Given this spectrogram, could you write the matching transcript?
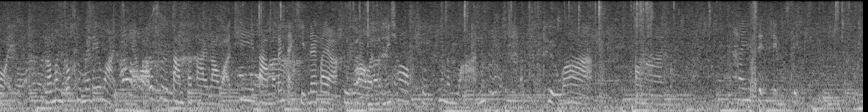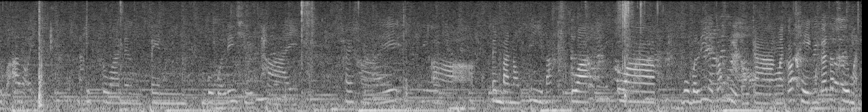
ร่อย แล้วมันก็คือไม่ได้หวานเจี๊ยบอะก็คือตามสไตล์เราอะที่ตามมาตั้งแต่คลิปแรกๆอะคือเราอะจะไม่ชอบเค้กที่มันหวาน ถือว่าประมาณให้เจ็ดเต็มสิบถือว่าอร่อยนะอีกตัวหนึ่งเป็นบลูเบอร์รี่ชีสพาย ล้ายๆเป็นบานอฟฟี่ปะตัวตัวบลูเบอรี่ก็คืออยู่ตรงกลาง แล้วก็เค้กมันก็จะคือเหมือน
